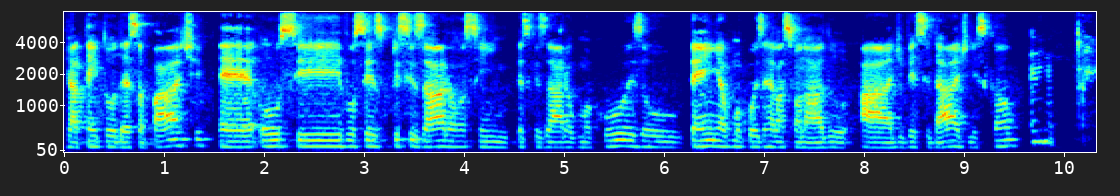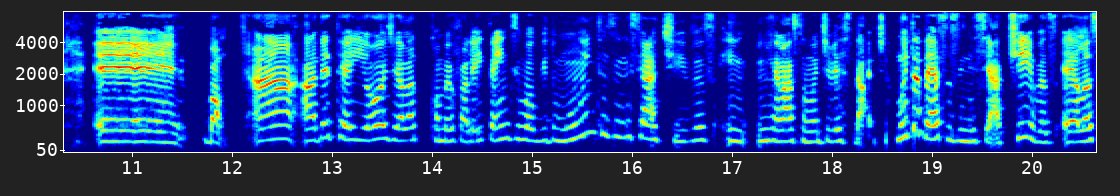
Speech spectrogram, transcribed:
já tem toda essa parte, é, ou se vocês precisaram, assim, pesquisar alguma coisa ou tem alguma coisa relacionada à diversidade nesse campo? Uhum. É, Bom, a, a DTI hoje, ela, como eu falei, tem desenvolvido muitas iniciativas em, em relação à diversidade. Muitas dessas iniciativas, elas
